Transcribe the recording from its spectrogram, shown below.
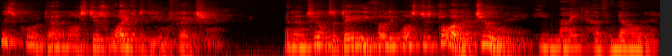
This poor guy lost his wife to the infection. And until today, he thought he lost his daughter, too. He might have known.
